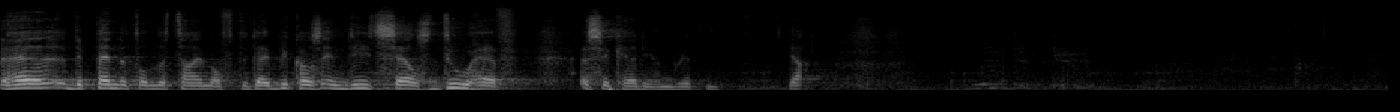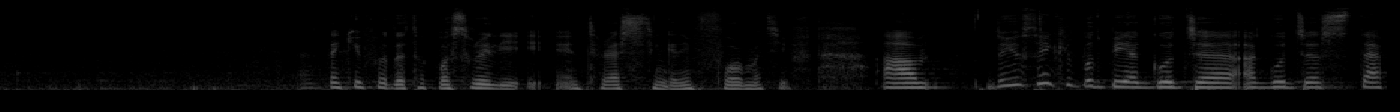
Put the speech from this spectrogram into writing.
uh, dependent on the time of the day, because indeed cells do have a circadian rhythm. Yeah. Thank you for the talk. It was really interesting and informative. Um, do you think it would be a good, uh, a good uh, step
